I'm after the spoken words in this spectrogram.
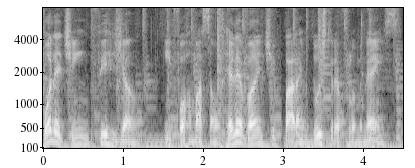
Boletim Firjan. Informação relevante para a indústria fluminense.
